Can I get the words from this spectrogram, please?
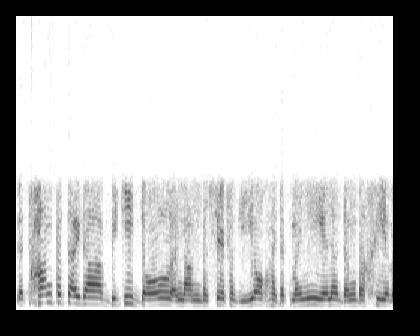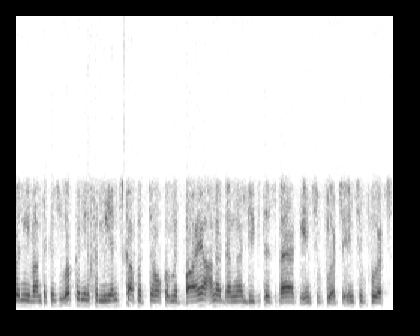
dit gaan party daar bietjie dol en dan besef ek jog het ek my nie ene ding begewe nie want ek is ook in die gemeenskap betrokke met baie ander dinge liefdeswerk ensovoorts ensovoorts.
